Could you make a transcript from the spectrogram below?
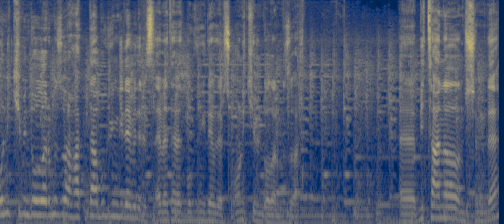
12 bin dolarımız var. Hatta bugün gidebiliriz. Evet evet bugün gidebiliriz. 12 bin dolarımız var. Ee, bir tane alalım şimdi.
